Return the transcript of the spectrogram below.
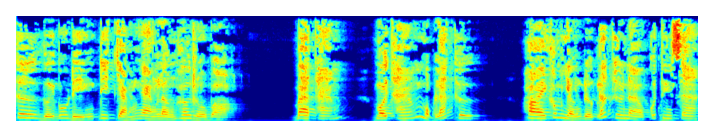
Thư gửi bưu điện đi chậm ngàn lần hơn rùa bò. Ba tháng, mỗi tháng một lá thư. Hoài không nhận được lá thư nào của tiên sa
